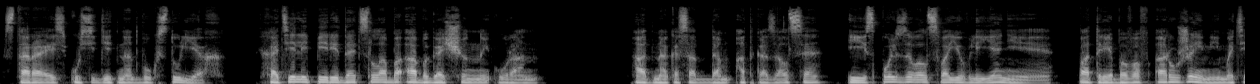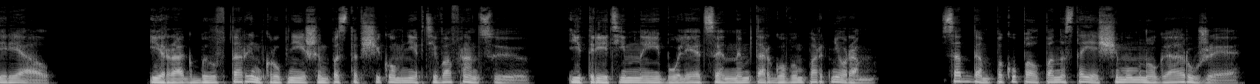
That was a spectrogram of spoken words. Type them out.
стараясь усидеть на двух стульях, хотели передать слабо обогащенный уран. Однако Саддам отказался и использовал свое влияние, потребовав оружейный материал. Ирак был вторым крупнейшим поставщиком нефти во Францию и третьим наиболее ценным торговым партнером. Саддам покупал по-настоящему много оружия.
